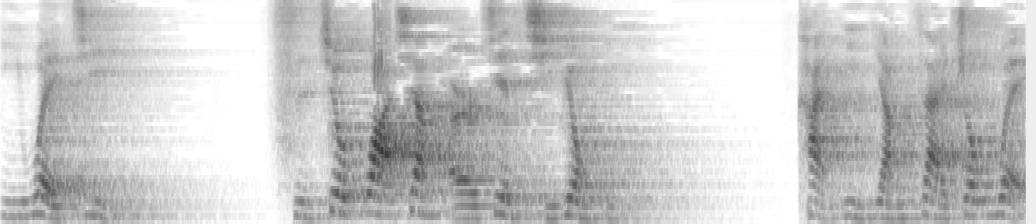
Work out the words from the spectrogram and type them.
一未季。此就卦象而见其用矣。坎一阳在中位，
